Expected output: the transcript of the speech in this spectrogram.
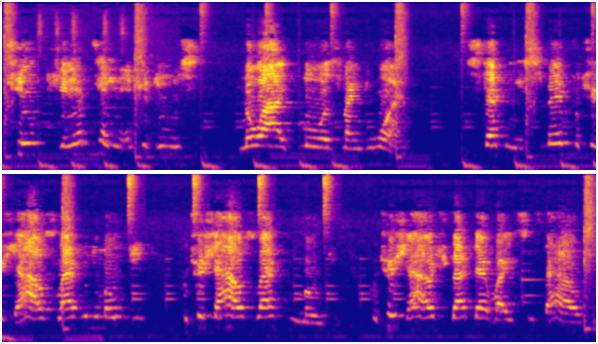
killed JFK and introduced Noahide Laws 91. Stephanie Smith, Patricia House, laughing emoji. Patricia House, laughing emoji. Patricia House, you got that right, Sister House.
